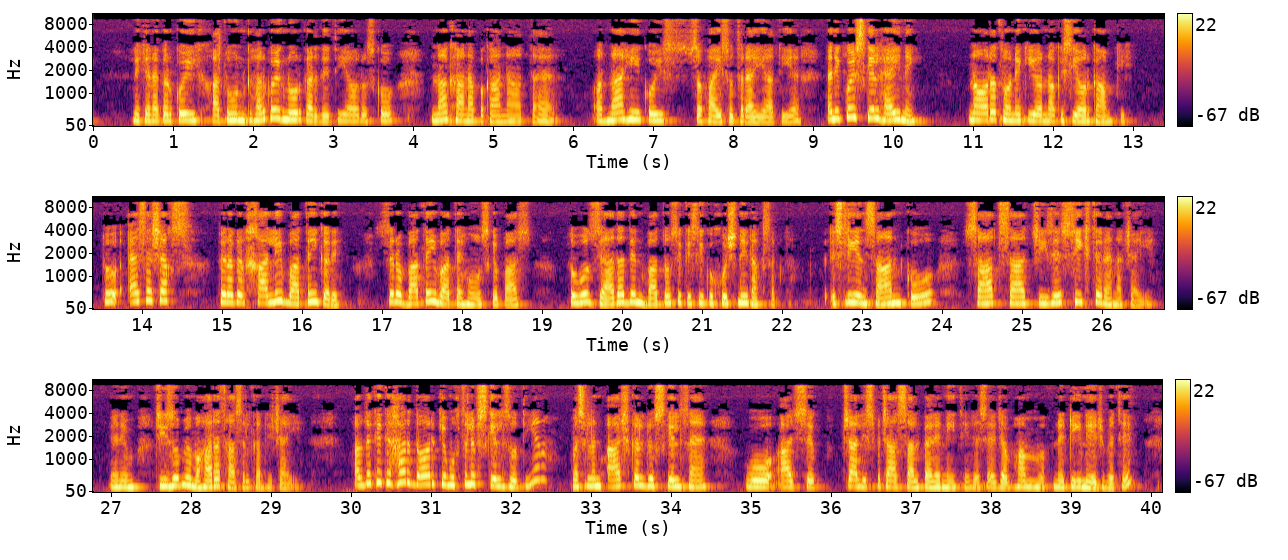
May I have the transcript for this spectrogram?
لیکن اگر کوئی خاتون گھر کو اگنور کر دیتی ہے اور اس کو نہ کھانا پکانا آتا ہے اور نہ ہی کوئی صفائی ستھرائی آتی ہے یعنی کوئی اسکل ہے ہی نہیں، نہ عورت ہونے کی اور نہ کسی اور کام کی۔ تو ایسا شخص پھر اگر خالی باتیں ہی کرے، صرف باتیں ہی باتیں ہوں اس کے پاس تو وہ زیادہ دن باتوں سے کسی کو خوش نہیں رکھ سکتا۔ اس لیے انسان کو ساتھ ساتھ چیزیں سیکھتے رہنا چاہیے۔ یعنی چیزوں میں مہارت حاصل کرنی چاہیے۔ اب دیکھیں کہ ہر دور کی مختلف اسکلز ہوتی ہیں نا۔ مثلاً آج کل جو اسکلز ہیں، وہ آج سے چالیس، پچاس سال پہلے نہیں تھے۔ جیسے جب ہم اپنے ٹین ایج میں تھے،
